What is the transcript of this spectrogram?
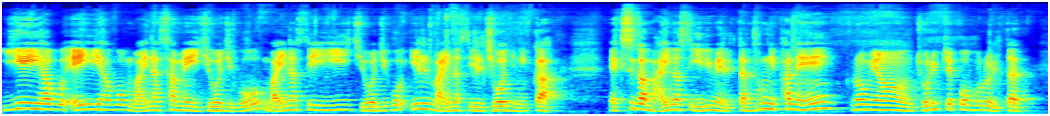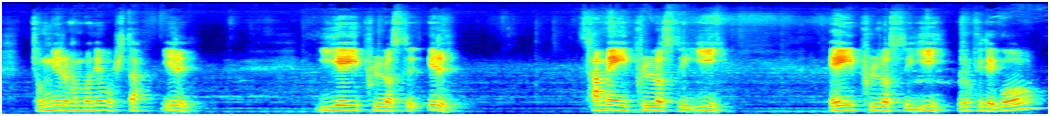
2a하고 a하고 마이너스 3a 지워지고, 마이너스 2 지워지고, 1 마이너스 1 지워지니까 x가 마이너스 1이면 일단 성립하네. 그러면 조립제법으로 일단 정리를 한번 해봅시다. 1. 2a 플러스 1, 3a 플러스 2, a 플러스 2 이렇게 되고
